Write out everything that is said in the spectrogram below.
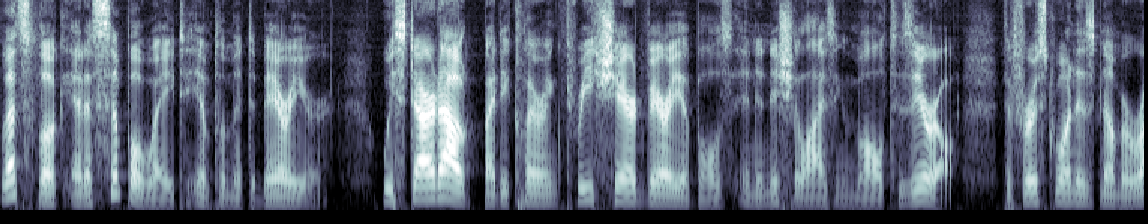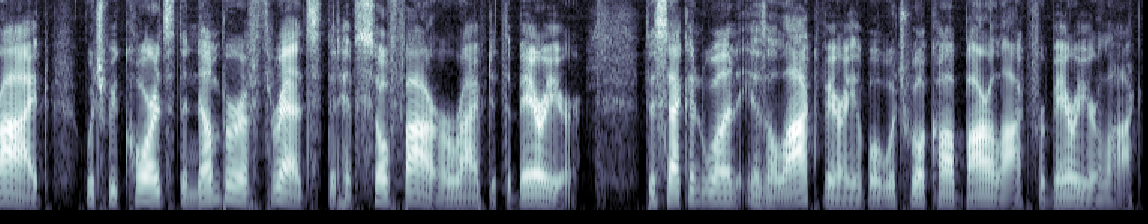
Let's look at a simple way to implement a barrier. We start out by declaring three shared variables and initializing them all to zero. The first one is num arrived, which records the number of threads that have so far arrived at the barrier. The second one is a lock variable, which we'll call bar lock for barrier lock.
